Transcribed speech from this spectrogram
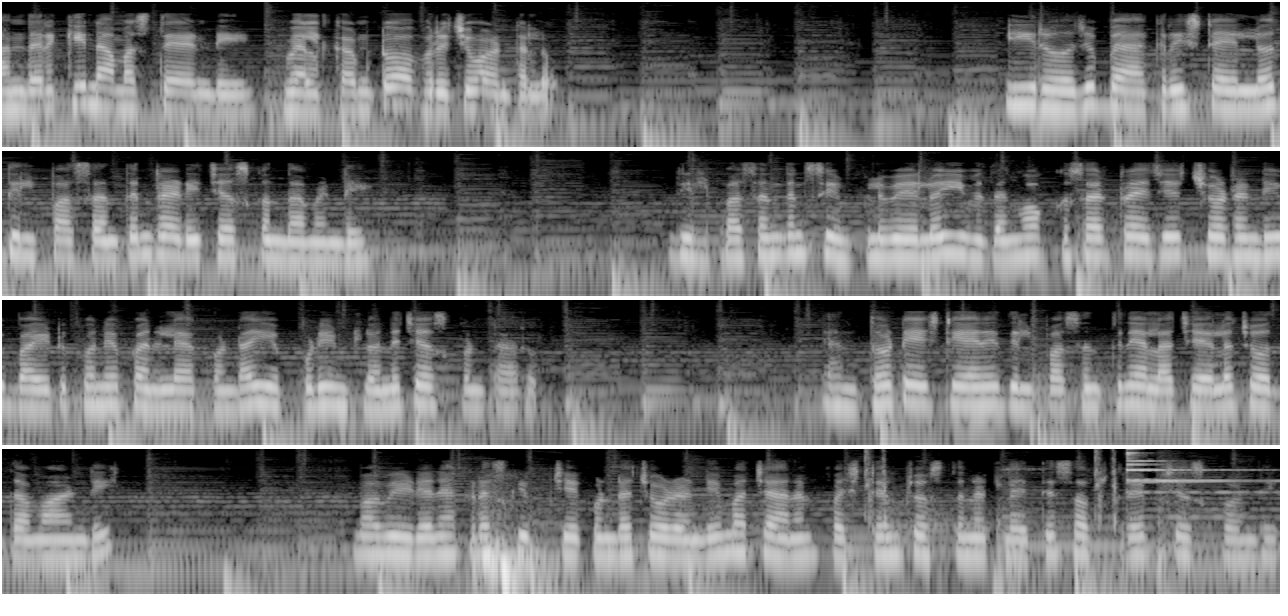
అందరికీ నమస్తే అండి. వెల్కమ్ టు అభిరుచి వంటలు. ఈరోజు బేకరీ స్టైల్లో దిల్పాసంతిని రెడీ చేసుకుందామండి. దిల్పాసంతిని సింపుల్ వేలో ఈ విధంగా ఒక్కసారి ట్రై చేసి చూడండి. బయట కొనే పని లేకుండా ఎప్పుడు ఇంట్లోనే చేసుకుంటారు. ఎంతో టేస్టీ అయిన దిల్పాసంతిని ఎలా చేయాలో చూద్దామా అండి. మా వీడియోని ఎక్కడ స్కిప్ చేయకుండా చూడండి. మా ఛానల్ ఫస్ట్ టైం చూస్తున్నట్లయితే సబ్స్క్రైబ్ చేసుకోండి.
